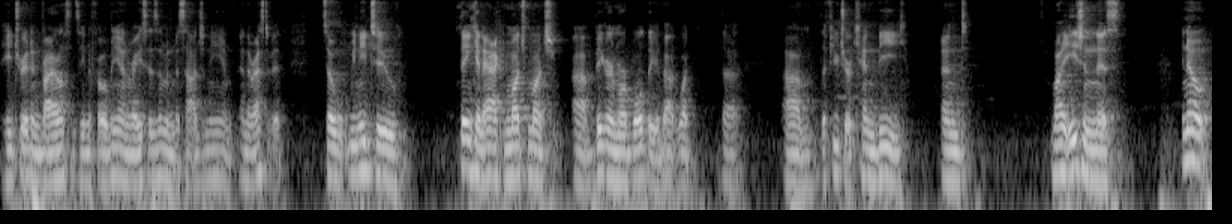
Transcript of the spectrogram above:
hatred and violence and xenophobia and racism and misogyny and, and the rest of it. So we need to think and act much, much uh, bigger and more boldly about what the um, the future can be. And my Asianness, you know,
